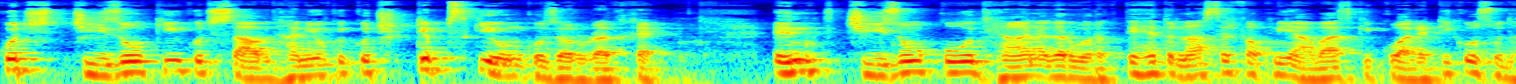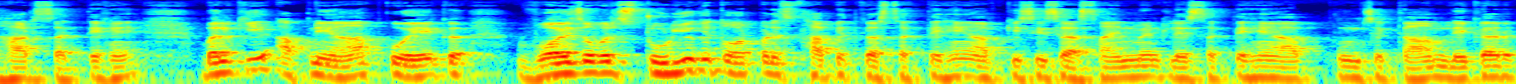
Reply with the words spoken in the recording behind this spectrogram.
कुछ चीज़ों की, कुछ सावधानियों की, कुछ टिप्स की उनको ज़रूरत है। इन चीज़ों को ध्यान अगर वो रखते हैं तो ना सिर्फ़ अपनी आवाज़ की क्वालिटी को सुधार सकते हैं, बल्कि अपने आप को एक वॉइस ओवर स्टूडियो के तौर पर स्थापित कर सकते हैं। आप किसी से असाइनमेंट ले सकते हैं, आप उनसे काम लेकर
